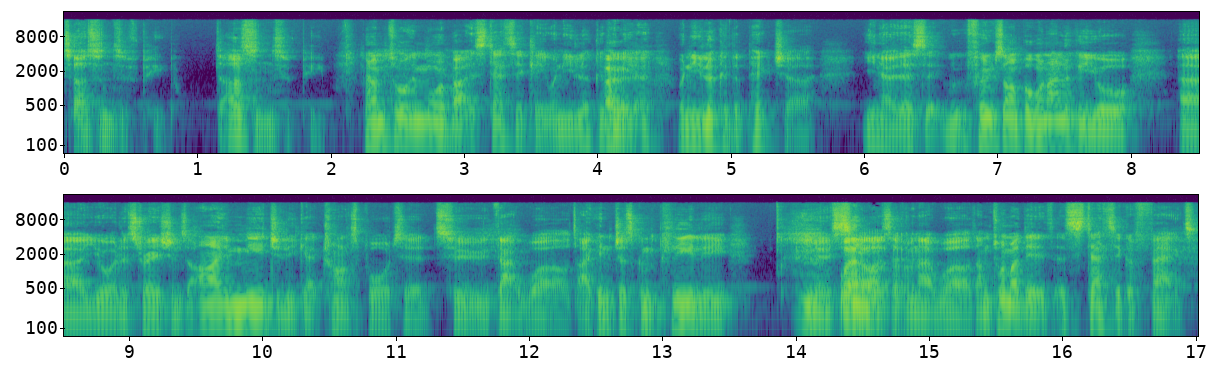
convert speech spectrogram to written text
dozens of people, dozens of people. But I'm talking more about aesthetically. When you look at Oh. the, when you look at the picture, you know, there's for example, when I look at your uh, your illustrations, I immediately get transported to that world. I can just completely, you know, see Well- myself in that world. I'm talking about the aesthetic effect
